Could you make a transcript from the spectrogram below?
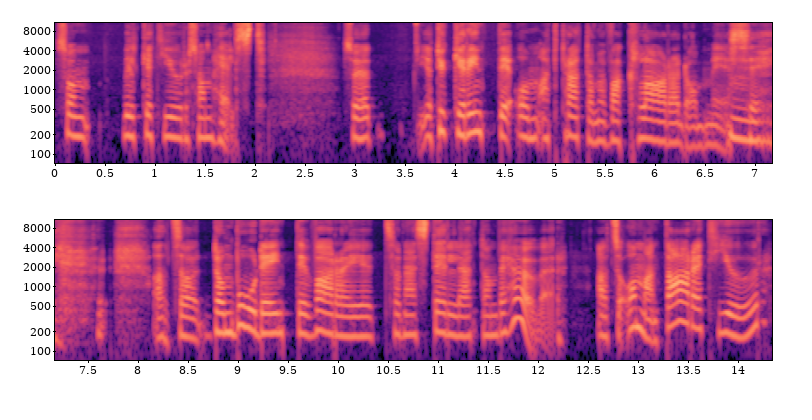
som vilket djur som helst. Så jag, jag tycker inte om att prata om vad klarar de med mm. sig. Alltså, de borde inte vara i ett sådant ställe att de behöver. Alltså om man tar ett djur,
